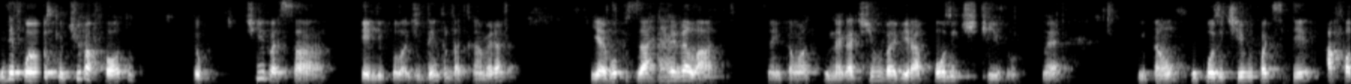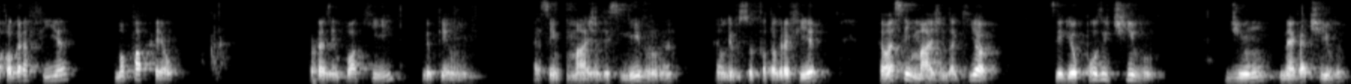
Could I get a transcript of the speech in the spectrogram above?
e depois que eu tiro a foto, eu tiro essa película de dentro da câmera e aí eu vou precisar revelar. Né? Então, o negativo vai virar positivo, né? Então, o positivo pode ser a fotografia no papel. Por exemplo, aqui eu tenho essa imagem desse livro, né? É um livro sobre fotografia. Então, essa imagem daqui, ó, seria o positivo de um negativo,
